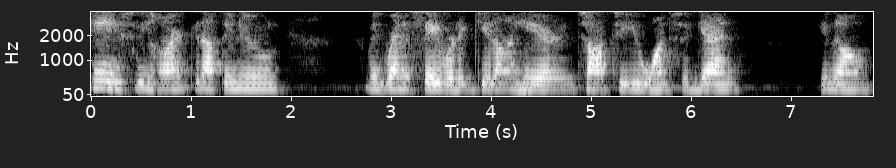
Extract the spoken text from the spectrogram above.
Hey, sweetheart. Good afternoon. I've been granted favor to get on here and talk to you once again. You know,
